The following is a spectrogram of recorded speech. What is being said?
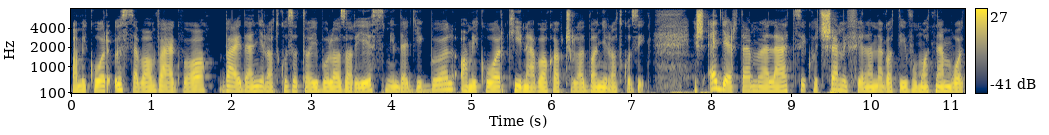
amikor össze van vágva Biden nyilatkozataiból az a rész mindegyikből, amikor Kínával kapcsolatban nyilatkozik. És egyértelműen látszik, hogy semmiféle negatívumot nem volt,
